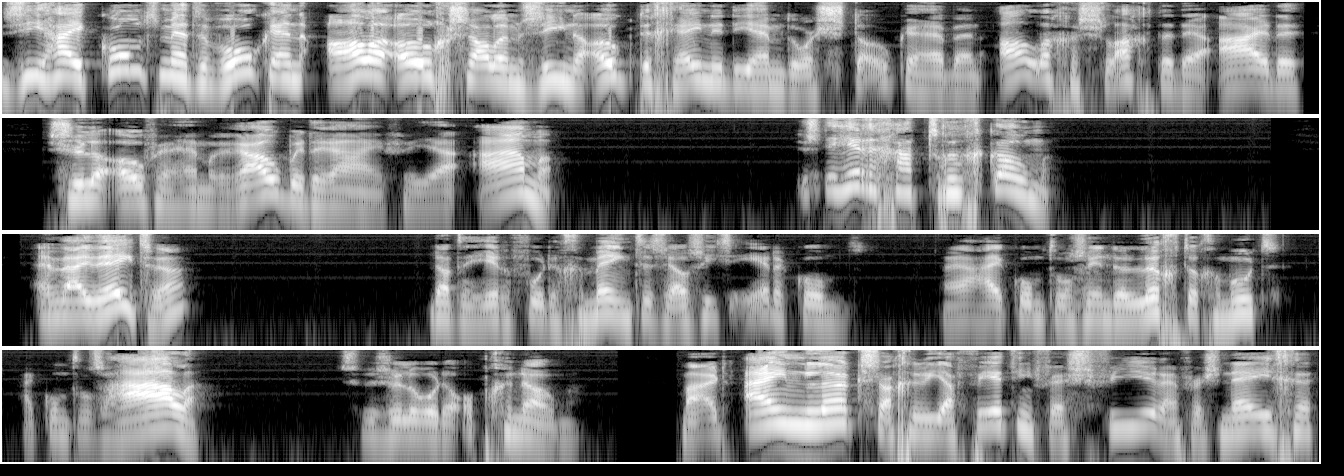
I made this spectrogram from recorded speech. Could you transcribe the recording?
Zie, hij komt met de wolk en alle oog zal hem zien, ook degenen die hem doorstoken hebben. En alle geslachten der aarde zullen over hem rouw bedrijven. Ja, amen. Dus de Heer gaat terugkomen. En wij weten dat de Heer voor de gemeente zelfs iets eerder komt. Hij komt ons in de lucht tegemoet. Hij komt ons halen. Dus we zullen worden opgenomen. Maar uiteindelijk, Zachariah 14 vers 4 en vers 9,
